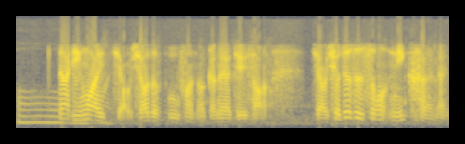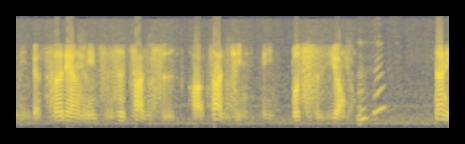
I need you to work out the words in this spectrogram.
哦，那另外缴销的部分呢，跟大家介绍，缴销就是说，你可能你的车辆你只是暂时啊暂停，你不使用，嗯，那你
